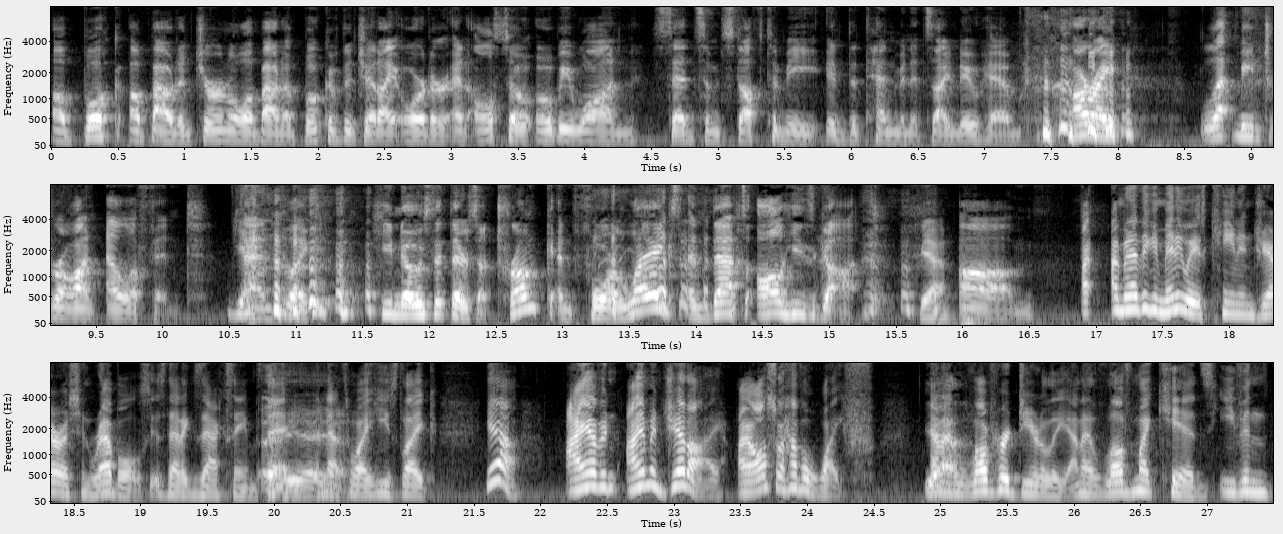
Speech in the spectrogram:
a book about a journal about a book of the Jedi Order, and also Obi Wan said some stuff to me in the 10 minutes I knew him. All right, let me draw an elephant. Yeah. And, like, he knows that there's a trunk and four legs, and that's all he's got. yeah. Um, I, I mean, I think in many ways, Kanan Jarrus in Rebels is that exact same thing, yeah, and that's yeah. why he's like, yeah, I haven't. I'm a Jedi. I also have a wife, and I love her dearly, and I love my kids, even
